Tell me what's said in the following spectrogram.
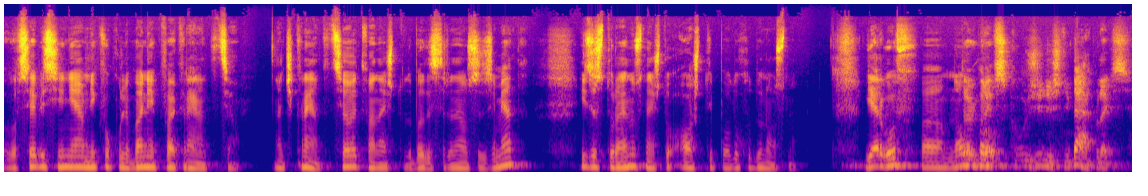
в себе си нямам никакво колебание каква е крайната цел. Значи крайната цел е това нещо да бъде сравнено с земята и застроено с нещо още по-доходоносно. Гергов много... пре- Търговско жилищни Да, комплекси.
